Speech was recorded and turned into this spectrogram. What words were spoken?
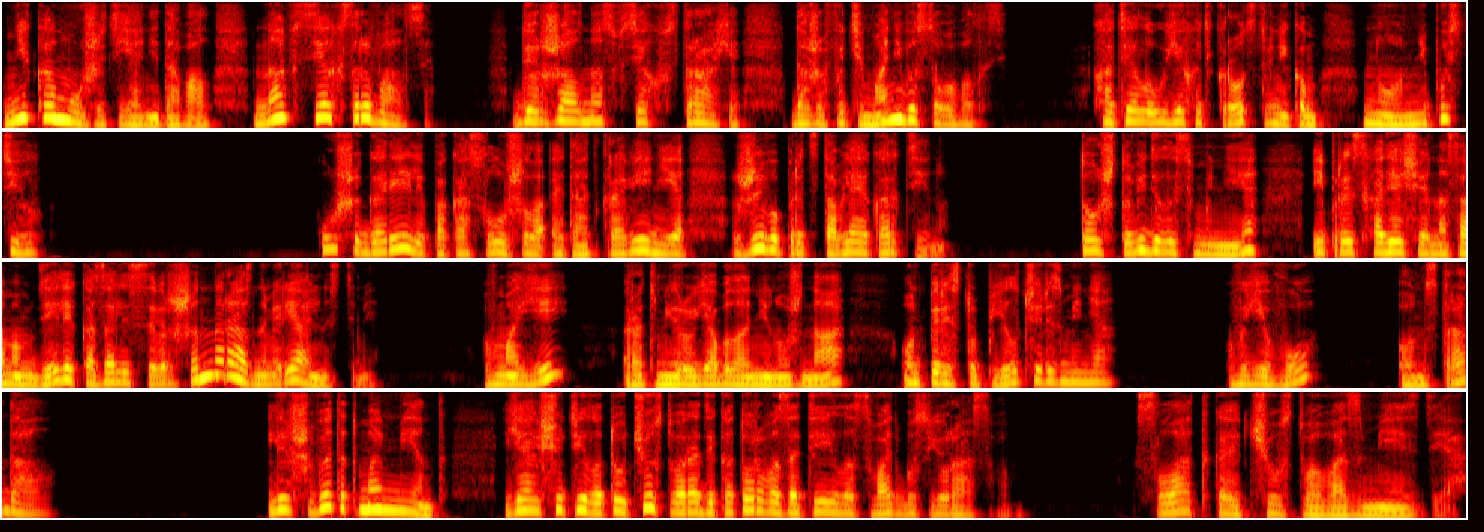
Никому жить я не давал, на всех срывался. Держал нас всех в страхе, даже Фатима не высовывалась. Хотела уехать к родственникам, но он не пустил. Уши горели, пока слушала это откровение, живо представляя картину. То, что виделось мне, и происходящее на самом деле казались совершенно разными реальностями. В моей Ратмиру я была не нужна, он переступил через меня. В его он страдал. Лишь в этот момент я ощутила то чувство, ради которого затеяла свадьбу с Юрасовым. Сладкое чувство возмездия.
